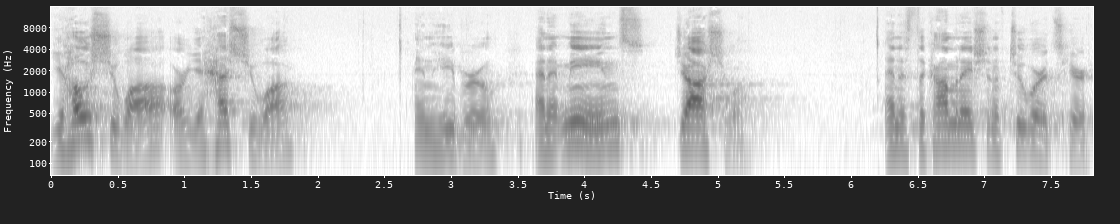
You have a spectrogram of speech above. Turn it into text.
Yehoshua or Yeheshua in Hebrew, and it means Joshua. And it's the combination of two words here.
